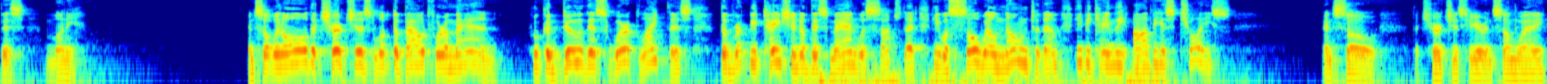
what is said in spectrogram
this money. And so when all the churches looked about for a man who could do this work like this, the reputation of this man was such that he was so well known to them, he became the obvious choice. And so the churches here, in some way,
